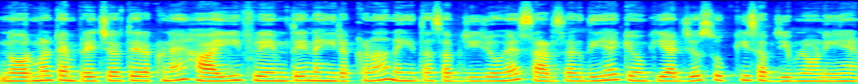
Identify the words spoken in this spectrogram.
ਨਾਰਮਲ ਟੈਂਪਰੇਚਰ ਤੇ ਰੱਖਣਾ ਹੈ ਹਾਈ ਫਲੇਮ ਤੇ ਨਹੀਂ ਰੱਖਣਾ, ਨਹੀਂ ਤਾਂ ਸਬਜ਼ੀ ਜੋ ਹੈ ਸੜ ਸਕਦੀ ਹੈ ਕਿਉਂਕਿ ਅੱਜ ਸੁੱਕੀ ਸਬਜ਼ੀ ਬਣਾਉਣੀ ਹੈ।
